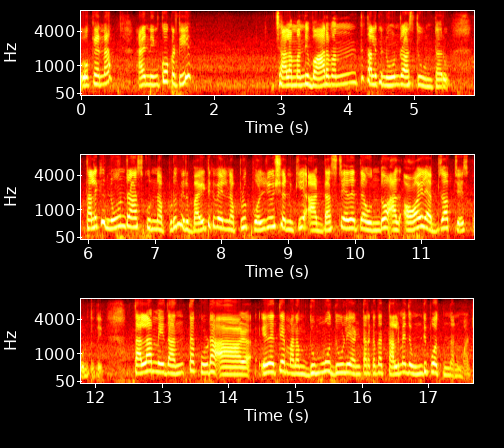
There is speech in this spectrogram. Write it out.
ఓకేనా అండ్ ఇంకొకటి చాలామంది వారం అంతా తలకి నూనె రాస్తూ ఉంటారు. తలకి నూనె రాసుకున్నప్పుడు మీరు బయటకు వెళ్ళినప్పుడు పొల్యూషన్కి ఆ డస్ట్ ఏదైతే ఉందో అది ఆయిల్ అబ్జార్బ్ చేసుకుంటుంది. తల మీద అంతా కూడా ఆ ఏదైతే మనం దుమ్ము ధూళి అంటారు కదా తల మీద ఉండిపోతుంది అనమాట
